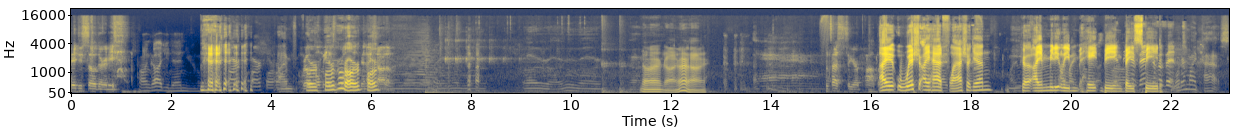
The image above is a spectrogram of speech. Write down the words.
I did you so dirty. On God, you did. You. I'm. Bro Or- told me his or- then I shot him. No, no, no, no. Confess to your pop. I wish I had flash again. I immediately hate being base speed. What are my tasks?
